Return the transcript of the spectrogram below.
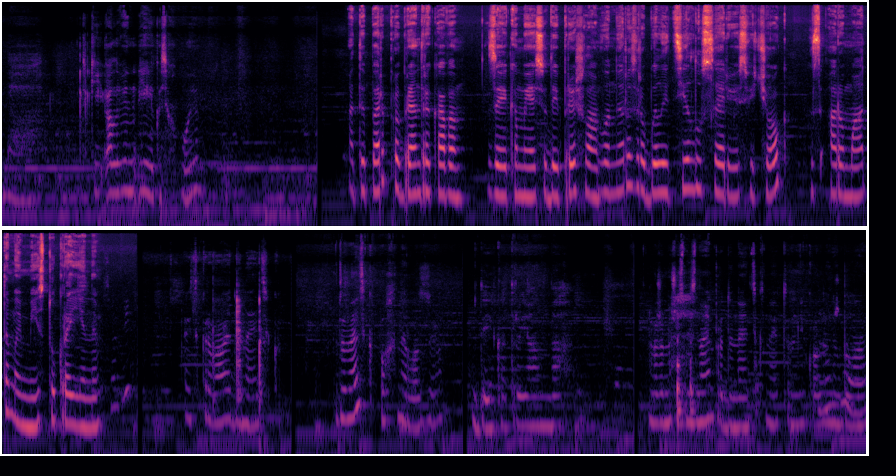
Да. Такий, але він є якась хвоя. А тепер про бренд Рекава, за якими я сюди прийшла. Вони розробили цілу серію свічок з ароматами міст України. Відкриваю Донецьк. Донецьк пахне розою. Дика троянда. Може, ми щось не знаємо про Донецьк, але я там ніколи не була.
